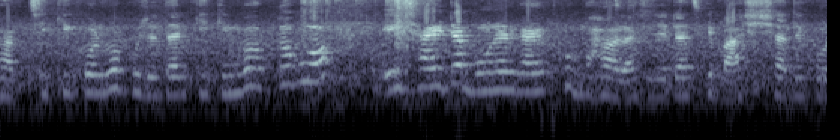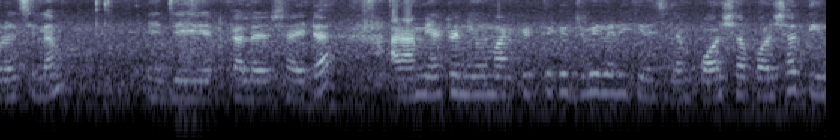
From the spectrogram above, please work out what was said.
ভাবছি কি করব, পুজোতে আর কী কিনবো? তবুও এই শাড়িটা বোনের গায়ে খুব ভালো লাগছে, যেটা আজকে বাসির সাথে পরেছিলাম, এই যে রেড কালারের শাড়িটা। আর আমি একটা নিউ মার্কেট থেকে জুয়েলারি কিনেছিলাম, পয়সা পয়সা তিন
